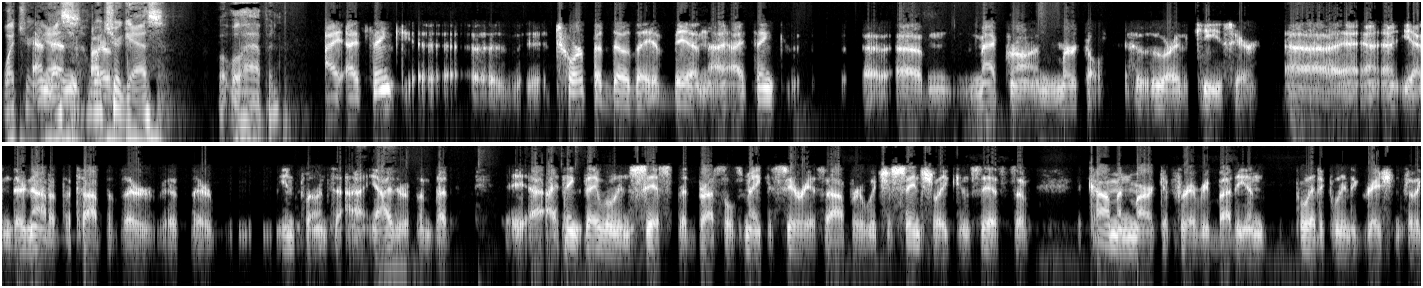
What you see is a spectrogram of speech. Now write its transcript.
what's your and guess? What's your guess? What will happen? I, I think, uh, torpid though they have been, I, I think uh, um, Macron and Merkel, who, who, are the keys here, uh, and, and, they're not at the top of their of their influence uh, either of them, but I think they will insist that Brussels make a serious offer, which essentially consists of a common market for everybody and political integration for the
